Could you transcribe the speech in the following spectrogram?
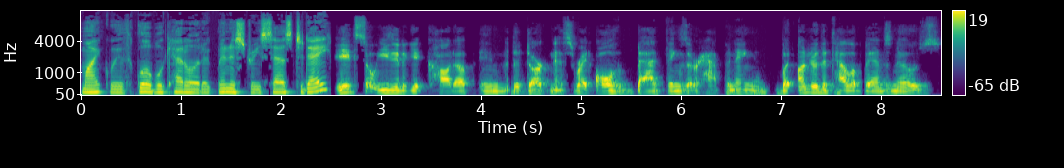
Mike with Global Catalytic Ministry says today It's so easy to get caught up in the darkness, right? All the bad things that are happening. But under the Taliban's nose,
